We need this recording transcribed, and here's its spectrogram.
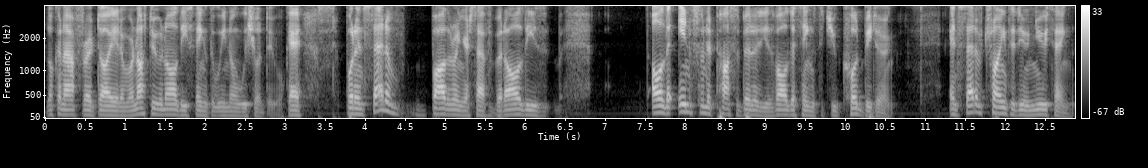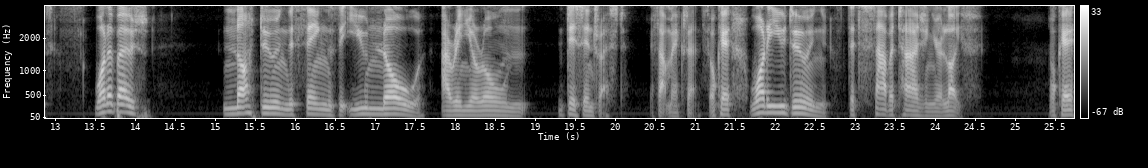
looking after a diet and we're not doing all these things that we know we should do, okay? But instead of bothering yourself about all these, all the infinite possibilities of all the things that you could be doing. Instead of trying to do new things, what about not doing the things that you know are in your own disinterest, if that makes sense? Okay, what are you doing that's sabotaging your life? Okay,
